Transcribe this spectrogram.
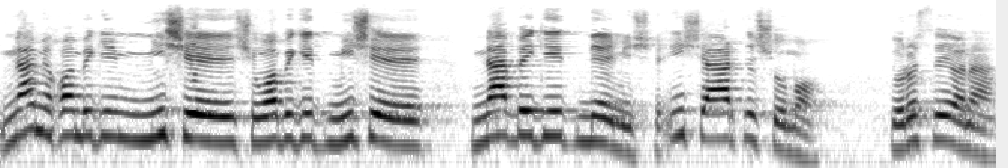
نه می‌خوام بگیم میشه. شما بگید میشه. نه بگید نمیشه. این شرط شما. درسته یا نه؟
